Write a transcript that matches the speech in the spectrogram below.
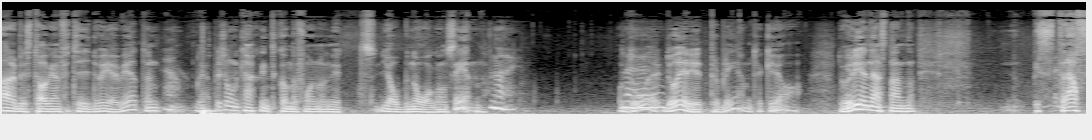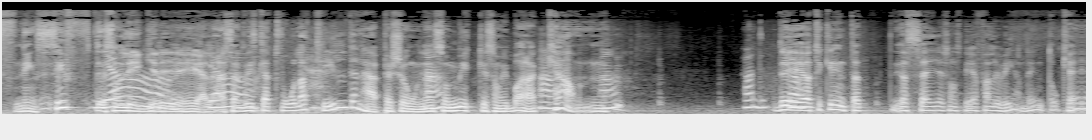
arbetstagaren för tid och evighet. Den, Ja. den här personen kanske inte kommer få något nytt jobb någonsin. Nej. Och då, Nej. då är det ju ett problem tycker jag. Då är det ju nästan bestraffningssyfte som Ja, ligger i det hela. ja. Så att vi ska tvåla till den här personen Ja. så mycket som vi bara kan. Ja. Det, Det, ja. Jag tycker inte att jag säger som Stefan Löfven, det är inte okej.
